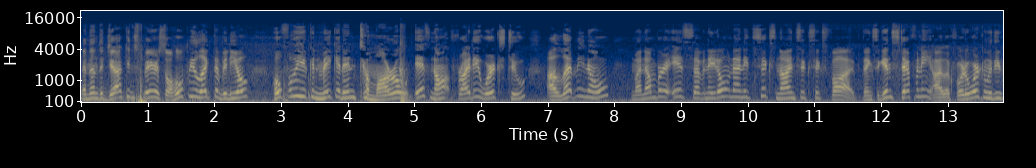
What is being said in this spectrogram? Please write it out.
and then the jack and spare. So I hope you like the video. Hopefully you can make it in tomorrow. If not, Friday works too. Uh, let me know. My number is 780-986-9665. Thanks again, Stephanie. I look forward to working with you.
